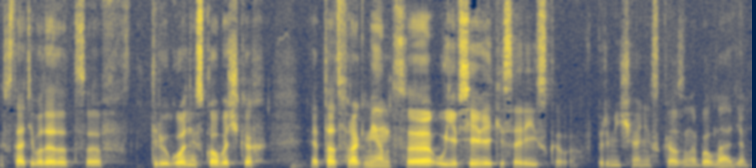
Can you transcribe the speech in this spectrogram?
Кстати, вот этот э, в треугольных скобочках, этот фрагмент э, у Евсевия Кисарийского, в примечании сказано, был найден.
